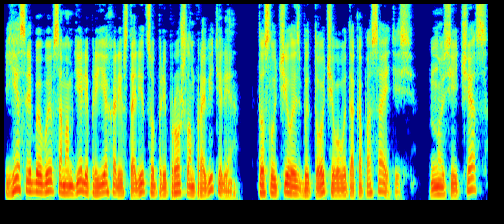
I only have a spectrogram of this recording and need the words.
Если бы вы в самом деле приехали в столицу при прошлом правителе, то случилось бы то, чего вы так опасаетесь. Но сейчас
